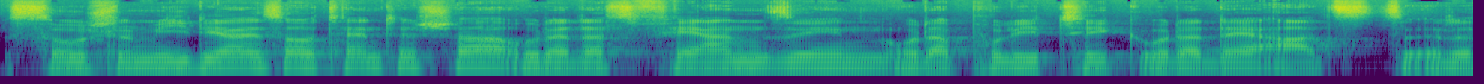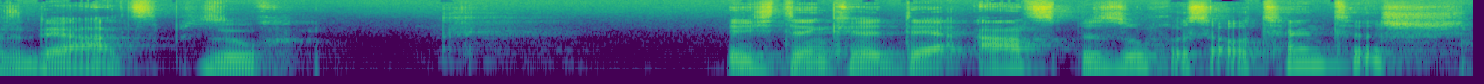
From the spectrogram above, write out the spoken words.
Social Media ist authentischer oder das Fernsehen oder Politik oder der Arzt, der Arztbesuch? Ich denke, der Arztbesuch ist authentisch.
